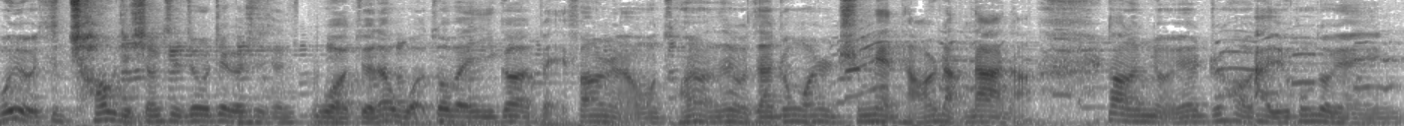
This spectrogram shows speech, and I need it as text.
我有一次超级生气，就是这个事情。我觉得我作为一个北方人，我从小就有在中国是吃面条长大的。到了纽约之后，碍于工作原因，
